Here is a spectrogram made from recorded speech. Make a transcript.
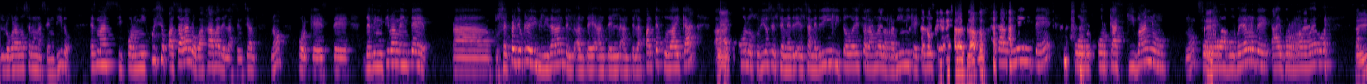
logrado ser un ascendido. Es más, si por mi juicio pasara, lo bajaba de la ascensión, ¿no? Porque este, definitivamente, ah, pues él perdió credibilidad ante, ante, ante, ante la parte judaica, a todos los judíos, el, el Sanedril y todo eso, la onda de la rabínica y todo eso. echar al plato. Totalmente por, por Casquivano, ¿no? Por Rabo Verde, ay, por Rabo Verde. Sí,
